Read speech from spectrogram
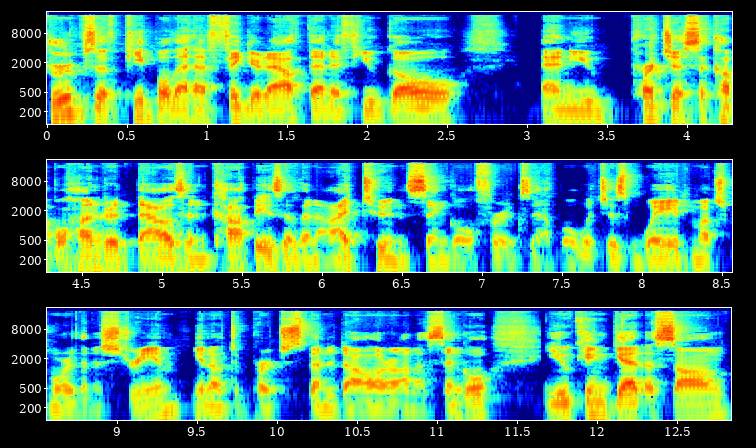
groups of people that have figured out that if you go and you purchase a couple hundred thousand copies of an iTunes single, for example, which is weighed much more than a stream, you know, to purchase, spend a dollar on a single, you can get a song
